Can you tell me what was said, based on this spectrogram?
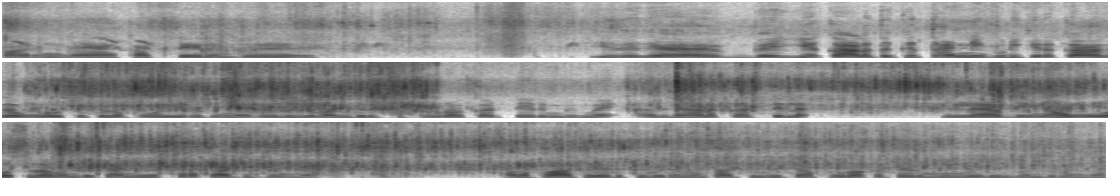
பாருங்களேன் கட்டெரும்பு. இதுக வெய்ய காலத்துக்கு தண்ணி குடிக்கிறதுக்காக ஓசுக்குள்ளே போயிடுதுங்க வெளியே வந்துருச்சு பூரா கட்டெரும்புமே. அதனால கட்டில். இல்லை அப்படின்னா ஓசில் வந்து தண்ணியை புறக்காட்டிக்குங்க. அதை பார்த்து எடுத்து விடணும். தட்டி விட்டால் பூரா கட்டெரும்பும் வெளியே வந்துடுங்க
